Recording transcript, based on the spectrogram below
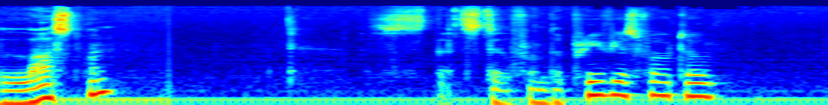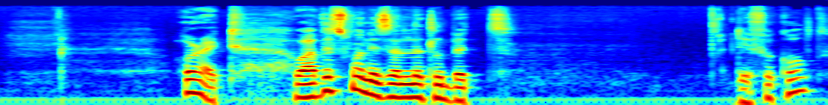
last one. That's still from the previous photo. Alright well this one is a little bit difficult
